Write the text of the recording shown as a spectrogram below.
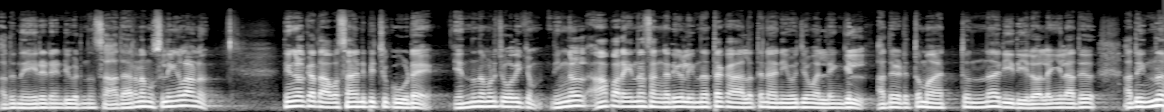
അത് നേരിടേണ്ടി വരുന്ന സാധാരണ മുസ്ലിങ്ങളാണ്. നിങ്ങൾക്കത് അവസാനിപ്പിച്ചു കൂടെ എന്ന് നമ്മൾ ചോദിക്കും. നിങ്ങൾ ആ പറയുന്ന സംഗതികൾ ഇന്നത്തെ കാലത്തിന് അനുയോജ്യമല്ലെങ്കിൽ അത് എടുത്തു മാറ്റുന്ന രീതിയിലോ അല്ലെങ്കിൽ അത് അത് ഇന്ന്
